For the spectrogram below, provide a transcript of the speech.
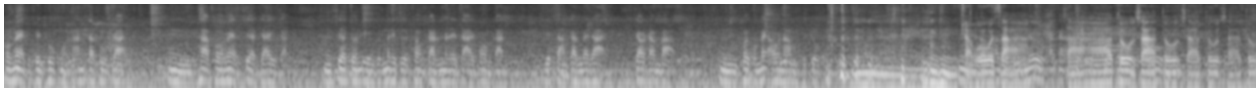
พ่อแม่ก็เป็นทุกข์มหันต์ตะทุกข์ได้ อืมถ้าพ่อแม่เชื่อใจกันอืมเชื่อตนเองก็ไม่ได้เกิดพร้อมกันไม่ได้ตายพร้อมกันเกิดต่างกันไม่ได้ เจ้าทำบาปอืมค่อยก็ไม่เอานำก็จบอืมครับโอ้สาสาธุ สาธุ สาธุ สาธุ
